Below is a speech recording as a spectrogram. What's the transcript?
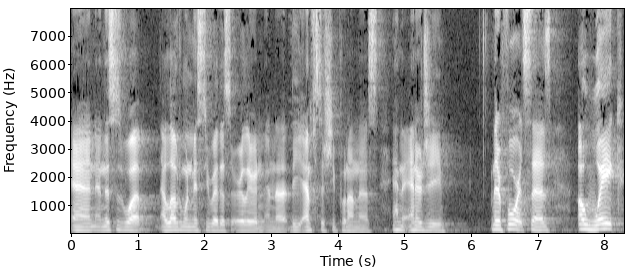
and, and this is what I loved when Missy read this earlier, and, and the, the emphasis she put on this, and the energy Therefore, it says, Awake,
